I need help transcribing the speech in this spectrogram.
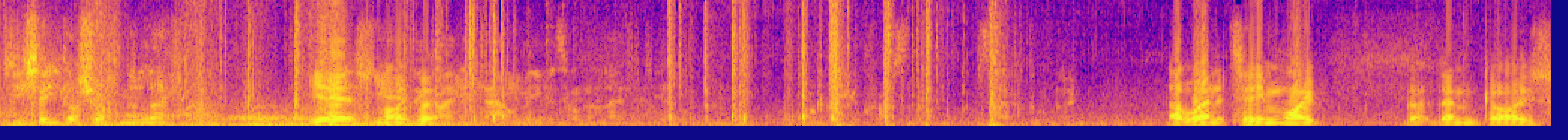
Did you say you got shot from the left? Yeah, Yeah, sniper. the guy that down me was on the left, yeah. Probably across the circle though. That weren't a team wipe. But them guys.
